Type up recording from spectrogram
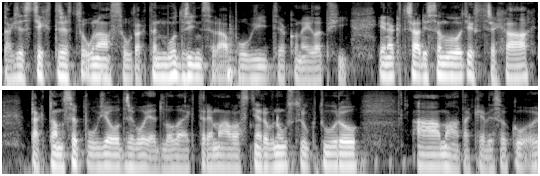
Takže z těch dřev, co u nás jsou, tak ten modřín se dá použít jako nejlepší. Jinak třeba, když jsem mluvil o těch střechách, tak tam se použilo dřevo jedlové, které má vlastně rovnou strukturu a má také vysokou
